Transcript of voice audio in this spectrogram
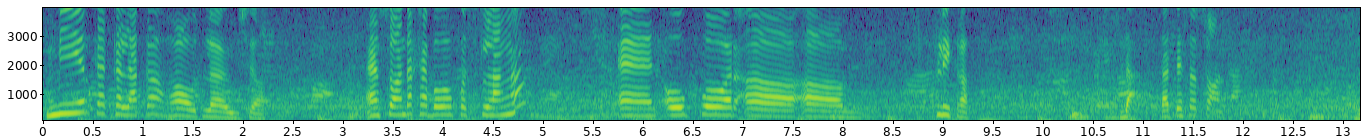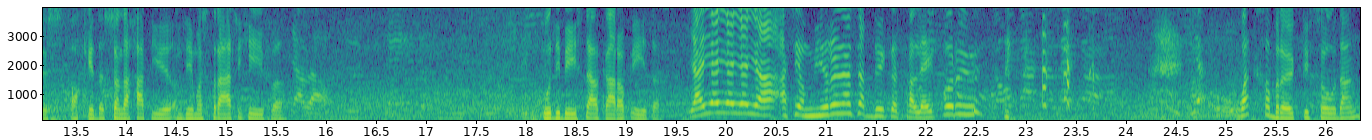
Meer kakkerlakken, houtluizen. En zondag hebben we voor slangen. En ook voor eh, ehm, vliegen. Da, dat is er zondag. Dus oké, dus dan gaat u een demonstratie geven Jawel. Hoe die beesten elkaar opeten. Ja, ja, ja, ja, ja. Als je een murennes hebt, doe ik het gelijk voor u. Wat gebruikt u zo dan?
